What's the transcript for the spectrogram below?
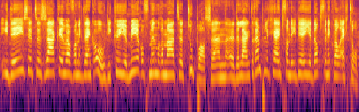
idee zitten zaken in waarvan ik denk, oh, die kun je meer of mindere mate toepassen. En eh, de laagdrempeligheid van de ideeën, dat vind ik wel echt top.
